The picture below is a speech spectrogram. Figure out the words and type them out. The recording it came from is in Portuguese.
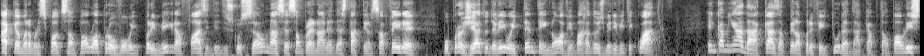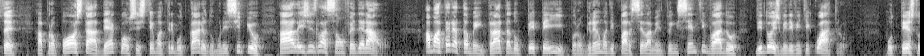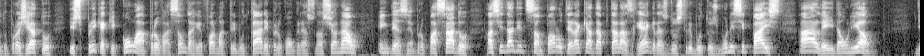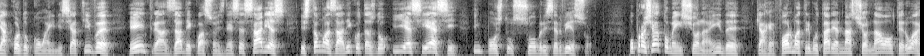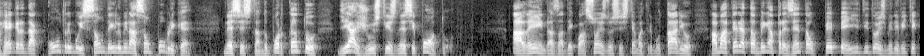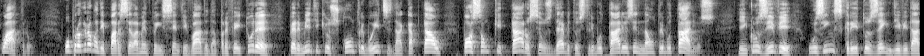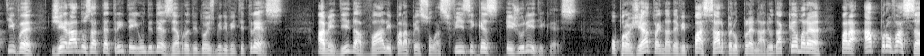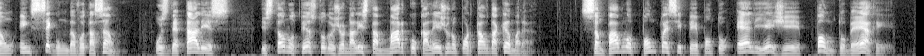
A Câmara Municipal de São Paulo aprovou em primeira fase de discussão, na sessão plenária desta terça-feira, o projeto de lei 89-2024. Encaminhada à casa pela Prefeitura da capital paulista, a proposta adequa o sistema tributário do município à legislação federal. A matéria também trata do PPI, Programa de Parcelamento Incentivado de 2024. O texto do projeto explica que, com a aprovação da reforma tributária pelo Congresso Nacional em dezembro passado, a cidade de São Paulo terá que adaptar as regras dos tributos municipais à lei da União. De acordo com a iniciativa, entre as adequações necessárias estão as alíquotas do ISS, Imposto sobre Serviço. O projeto menciona ainda que a reforma tributária nacional alterou a regra da contribuição de iluminação pública, necessitando, portanto, de ajustes nesse ponto. Além das adequações do sistema tributário, a matéria também apresenta o PPI de 2024. O programa de parcelamento incentivado da Prefeitura permite que os contribuintes da capital possam quitar os seus débitos tributários e não tributários inclusive os inscritos em dívida ativa gerados até 31 de dezembro de 2023. A medida vale para pessoas físicas e jurídicas. O projeto ainda deve passar pelo plenário da Câmara para aprovação em segunda votação. Os detalhes estão no texto do jornalista Marco Calejo no portal da Câmara. sãopaulo.sp.leg.br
